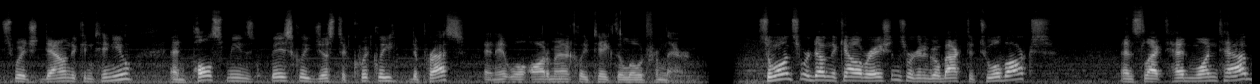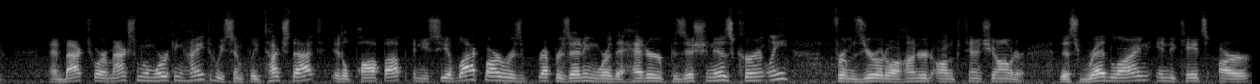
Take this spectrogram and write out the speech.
switch down to continue, and pulse means basically just to quickly depress, and it will automatically take the load from there. So once we're done the calibrations, we're gonna go back to Toolbox and select Head 1 tab, and back to our maximum working height, we simply touch that, it'll pop up, and you see a black bar representing where the header position is currently from 0 to 100 on the potentiometer. This red line indicates our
